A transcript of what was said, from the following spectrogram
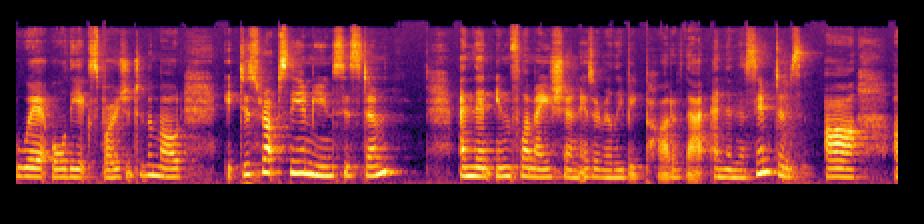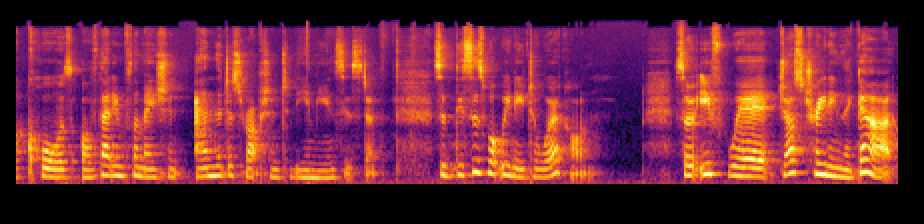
where all the exposure to the mold, it disrupts the immune system and then inflammation is a really big part of that. And then the symptoms are a cause of that inflammation and the disruption to the immune system. So, this is what we need to work on. So, if we're just treating the gut,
